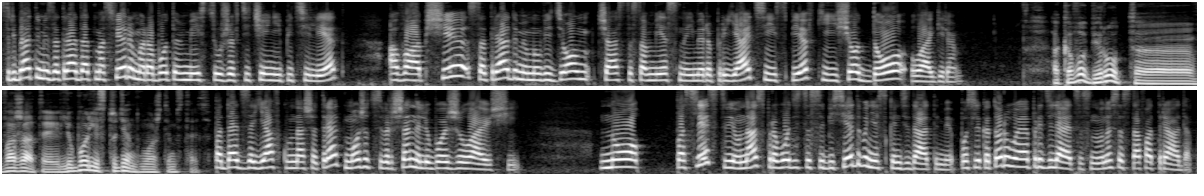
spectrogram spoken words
С ребятами из отряда «Атмосферы» мы работаем вместе уже в течение пяти лет. А вообще с отрядами мы ведем часто совместные мероприятия и спевки еще до лагеря. А кого берут э, вожатые? Любой ли студент может им стать? Подать заявку в наш отряд может совершенно любой желающий. Но впоследствии у нас проводится собеседование с кандидатами, после которого и определяется основной состав отряда.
